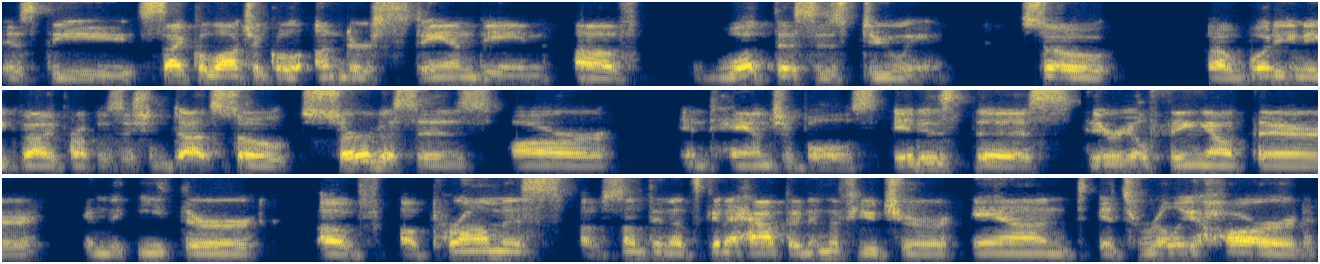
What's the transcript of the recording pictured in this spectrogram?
is the psychological understanding of what this is doing. So, uh, what a unique value proposition does. So, services are intangibles. It is this ethereal thing out there in the ether of a promise of something that's going to happen in the future. And it's really hard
